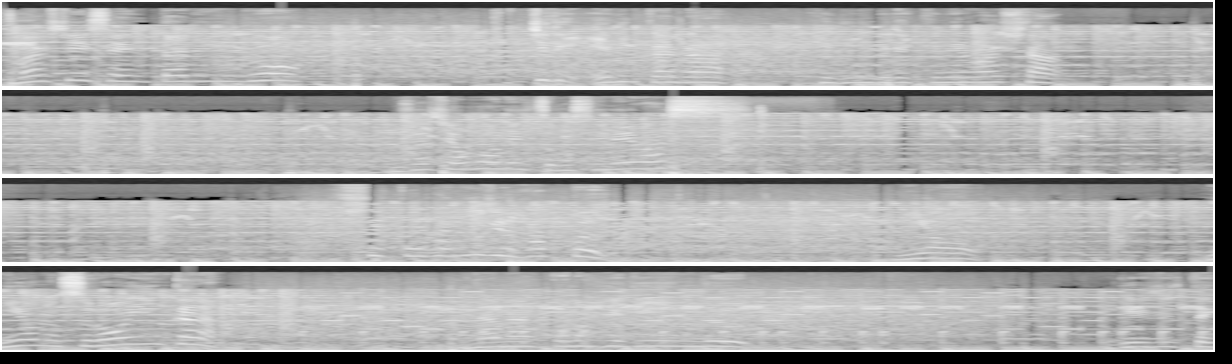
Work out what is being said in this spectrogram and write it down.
素晴らしいセンタリングをきっちりエリカがヘディングで決めました。武蔵野ホーネッツも攻めます後半28分。ニオニオのスローインから。7個のヘディング。芸術的。あ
